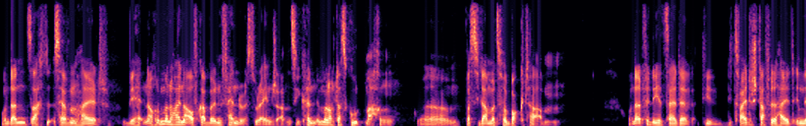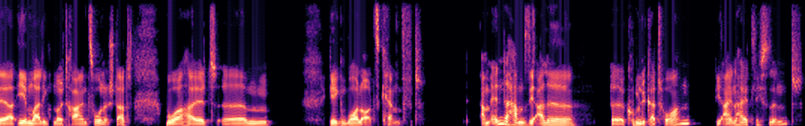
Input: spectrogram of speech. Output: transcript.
Und dann sagt Seven halt, wir hätten auch immer noch eine Aufgabe in Fenris Rangern. Sie können immer noch das gut machen, ähm, was sie damals verbockt haben. Und dann findet jetzt halt der, die, die zweite Staffel halt in der ehemaligen neutralen Zone statt, wo er halt ähm, gegen Warlords kämpft. Am Ende haben sie alle äh, Kommunikatoren, die einheitlich sind.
